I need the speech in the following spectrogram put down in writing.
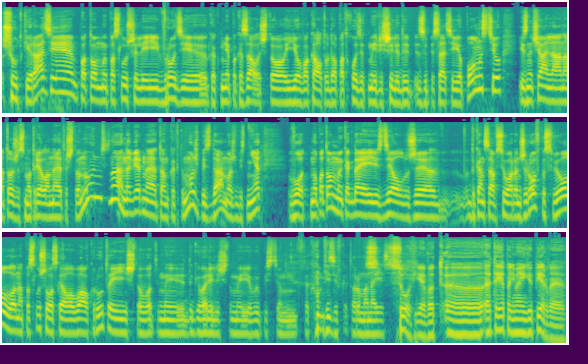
шутки ради, потом мы послушали, и вроде, как мне показалось, что ее вокал туда подходит, мы решили записать ее полностью. Изначально она тоже смотрела на это, что, ну, не знаю, наверное, там как-то, может быть, да, может быть, нет. Вот, но потом мы, когда я ее сделал уже до конца всю аранжировку, свел, она послушала, сказала, вау, круто, и что вот мы договорились, что мы ее выпустим в таком виде, в котором она есть. Софья, вот э, это, я понимаю, ее первая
